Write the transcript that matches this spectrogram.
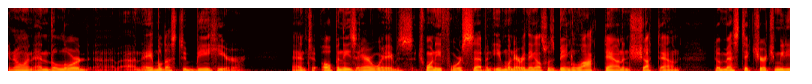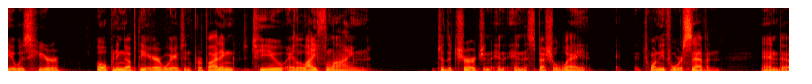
you know, and, and the Lord uh, enabled us to be here and to open these airwaves 24 7, even when everything else was being locked down and shut down. Domestic church media was here opening up the airwaves and providing to you a lifeline to the church in, in, in a special way 24 7. And, uh,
